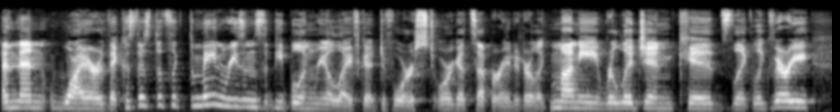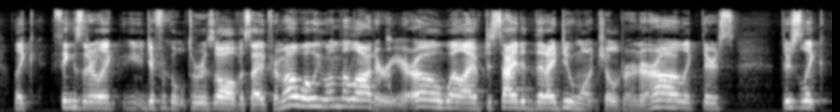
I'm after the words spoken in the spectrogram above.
and then why are they because there's that's like the main reasons that people in real life get divorced or get separated are like money religion kids like like very like things that are like difficult to resolve aside from oh well we won the lottery or oh well i've decided that i do want children or oh like there's there's like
